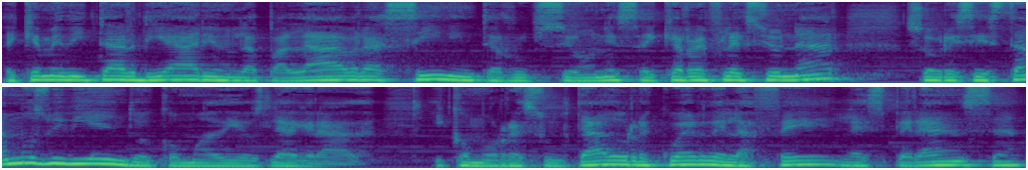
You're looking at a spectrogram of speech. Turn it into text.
Hay que meditar diario en la palabra sin interrupciones. Hay que reflexionar sobre si estamos viviendo como a Dios le agrada. Y como resultado recuerde la fe, la esperanza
